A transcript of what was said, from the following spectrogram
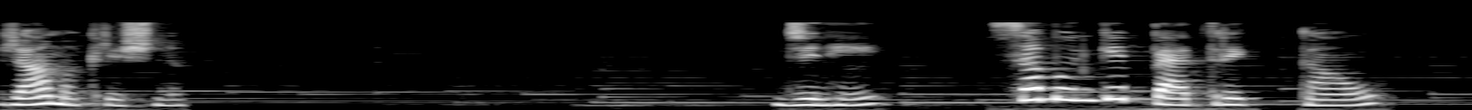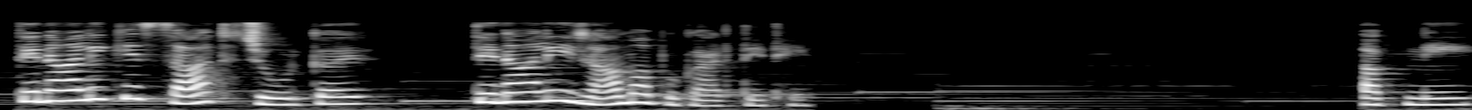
रामकृष्ण, जिन्हें सब उनके पैतृक गाँव तेनाली के साथ जोड़कर तेनाली रामा पुकारते थे। अपने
